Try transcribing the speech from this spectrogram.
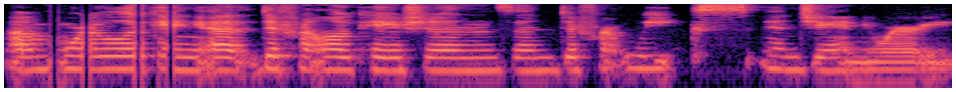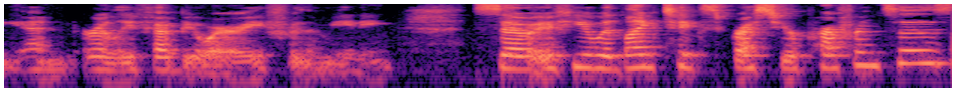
um, we're looking at different locations and different weeks in January and early February for the meeting. So if you would like to express your preferences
